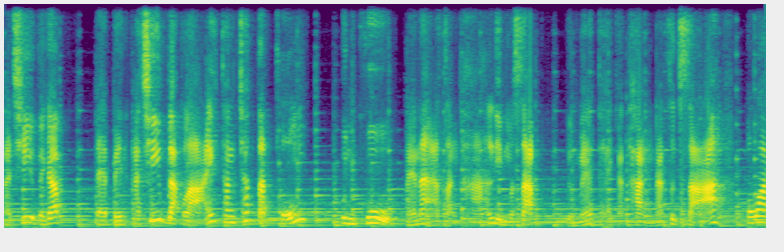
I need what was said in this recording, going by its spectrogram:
อาชีพนะครับ แต่เป็นอาชีพหลากหลายทั้งช่างตัดผม คุณครูในหน้าอสังหาริมทรัพย์ หรือแม้แต่กระทั่งนักศึกษาเพราะว่า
